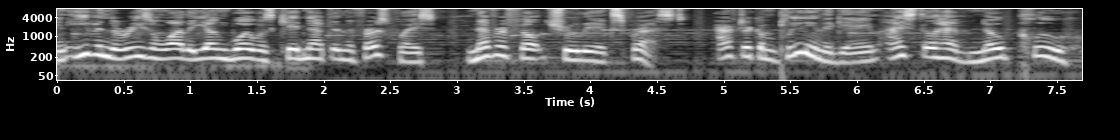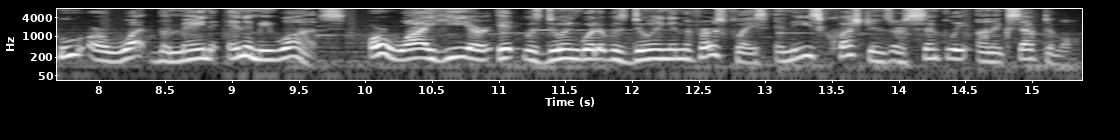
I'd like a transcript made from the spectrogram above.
and even the reason why the young boy was kidnapped in the first place never felt truly expressed. After completing the game, I still have no clue who or what the main enemy was, or why he or it was doing what it was doing in the first place, and these questions are simply unacceptable.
